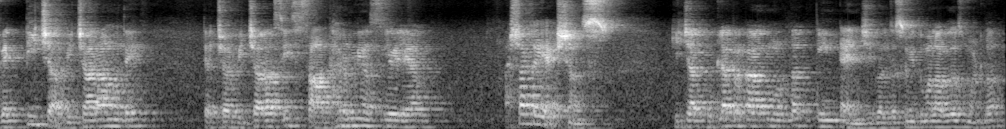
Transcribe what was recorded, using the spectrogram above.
व्यक्तीच्या विचारामध्ये त्याच्या विचाराशी साधर्म्य असलेल्या अशा काही ॲक्शन्स की ज्या कुठल्या प्रकारात मोडतात? इनटँजिबल जसं मी तुम्हाला अगोदरच म्हटलं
